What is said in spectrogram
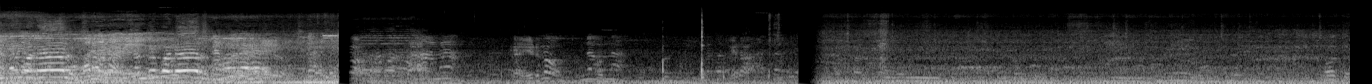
చంద్ర పటేల్ చంద్ర పటేల్ ఓకే.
